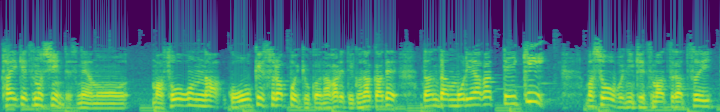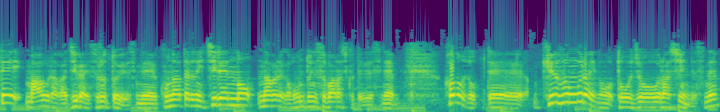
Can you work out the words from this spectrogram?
対決のシーンですね、あの、まあ、荘厳なこうオーケストラっぽい曲が流れていく中で、だんだん盛り上がっていき、まあ、勝負に結末がついて、まあ、アウラが自害するというですね、このあたりの一連の流れが本当に素晴らしくてですね、彼女って9分ぐらいの登場らしいんですね。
